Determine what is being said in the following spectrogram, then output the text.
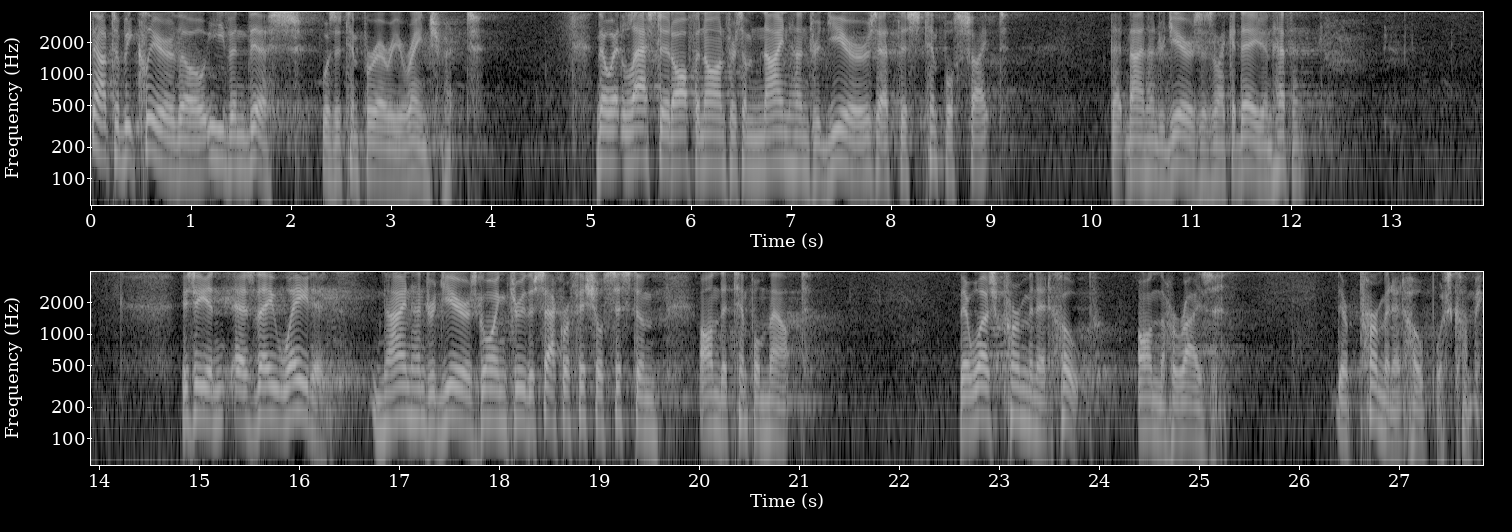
Now, to be clear, though, even this was a temporary arrangement. Though it lasted off and on for some 900 years at this temple site, that 900 years is like a day in heaven. You see, and as they waited 900 years going through the sacrificial system on the Temple Mount, there was permanent hope on the horizon. Their permanent hope was coming.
